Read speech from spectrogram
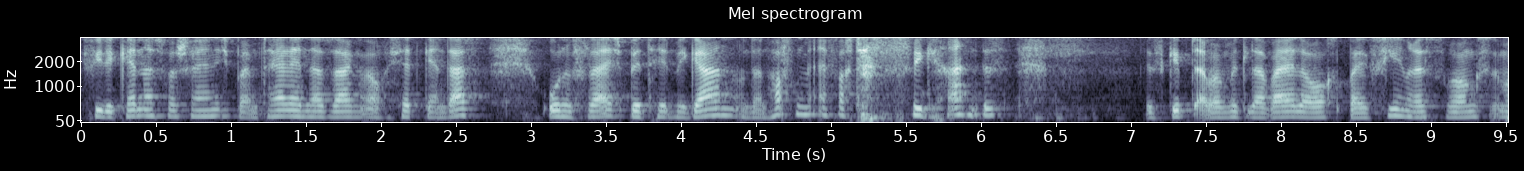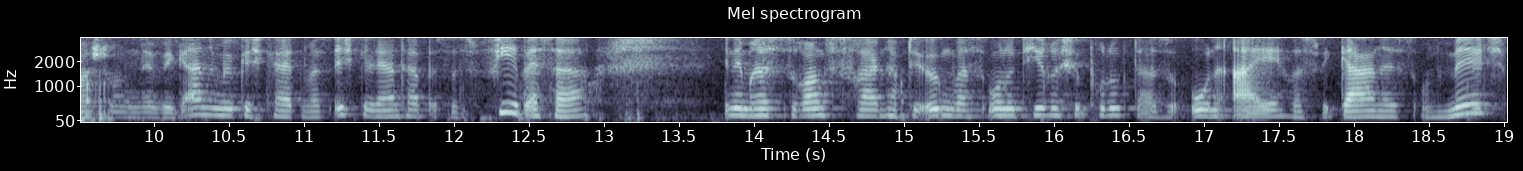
viele kennen das wahrscheinlich. Beim Thailänder sagen wir auch, ich hätte gern das. Ohne Fleisch, bitte vegan. Und dann hoffen wir einfach, dass es vegan ist. Es gibt aber mittlerweile auch bei vielen Restaurants immer schon eine vegane Möglichkeit. was ich gelernt habe, ist es viel besser, in dem Restaurant zu fragen, habt ihr irgendwas ohne tierische Produkte, also ohne Ei, was vegan ist, ohne Milch,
